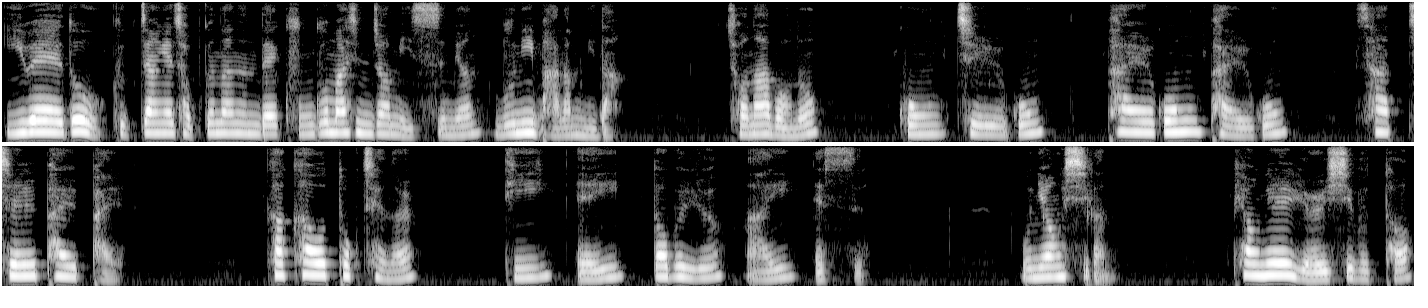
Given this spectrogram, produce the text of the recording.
이외에도 극장에 접근하는데 궁금하신 점이 있으면 문의 바랍니다. 전화번호 070-8080-4788 카카오톡 채널 DAW WIS 운영 시간 평일 10시부터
